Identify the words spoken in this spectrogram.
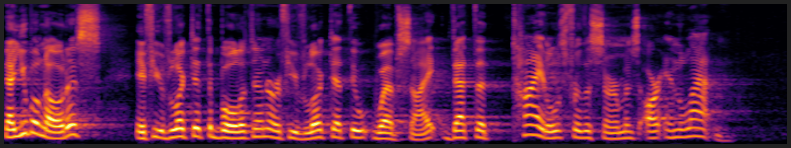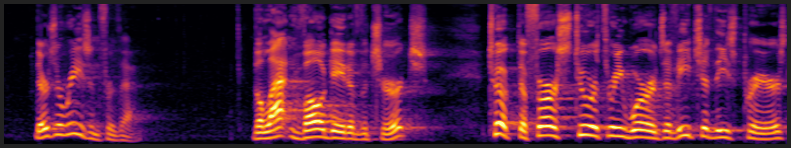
Now, you will notice if you've looked at the bulletin or if you've looked at the website that the titles for the sermons are in Latin. There's a reason for that. The Latin Vulgate of the church took the first two or three words of each of these prayers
